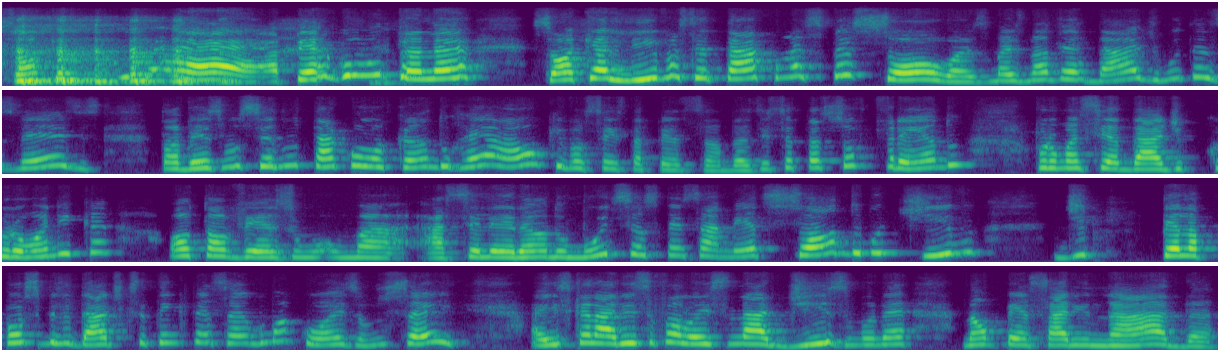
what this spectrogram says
Só que é a pergunta, né? Só que ali você está com as pessoas, mas na verdade, muitas vezes, talvez você não está colocando o real que você está pensando. Às vezes você está sofrendo por uma ansiedade crônica ou talvez uma acelerando muito seus pensamentos só do motivo de pela possibilidade que você tem que pensar em alguma coisa, não sei. É isso que a Larissa falou, esse nadismo, né? Não pensar em nada.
